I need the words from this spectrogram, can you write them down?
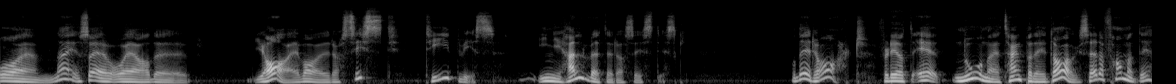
Og nei, så jeg, og jeg hadde Ja, jeg var rasist. Tidvis. Inn i helvete rasistisk. Og det er rart. fordi at jeg, nå når jeg tenker på det i dag, så er det faen meg det,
